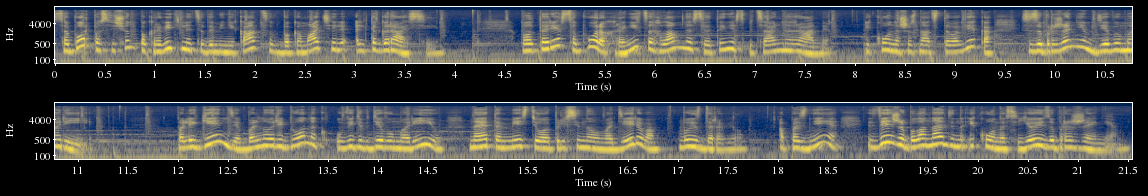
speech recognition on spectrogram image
Собор посвящен покровительнице доминиканцев Богоматери Альтаграсии. В алтаре собора хранится главная святыня в специальной раме – икона 16 века с изображением Девы Марии. По легенде, больной ребенок, увидев Деву Марию, на этом месте у апельсинового дерева выздоровел, а позднее здесь же была найдена икона с ее изображением.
